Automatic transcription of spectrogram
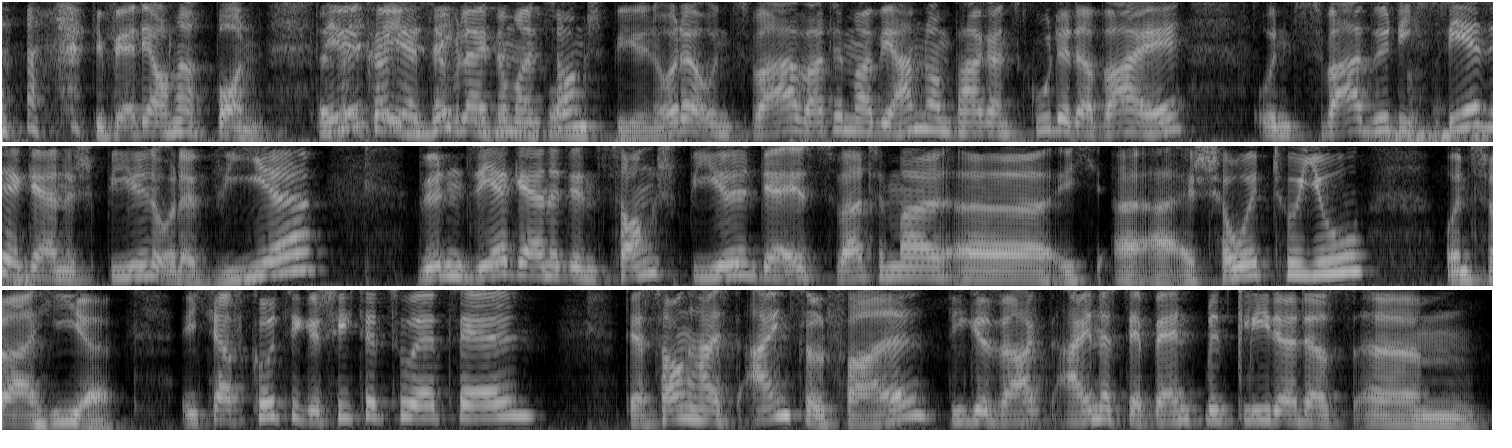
die fährt ja auch nach Bonn. Nee, wir können jetzt ja vielleicht 16 nochmal einen. Song spielen, oder? Und zwar, warte mal, wir haben noch ein paar ganz gute dabei. Und zwar würde ich sehr, sehr gerne spielen, oder wir würden sehr gerne den Song spielen. Der ist, warte mal, äh, ich äh, I show it to you. Und zwar hier. Ich darf kurz die Geschichte zu erzählen. Der Song heißt Einzelfall. Wie gesagt, eines der Bandmitglieder, das, ähm,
